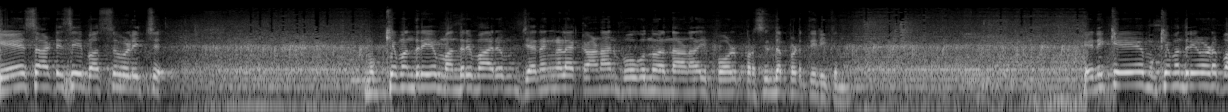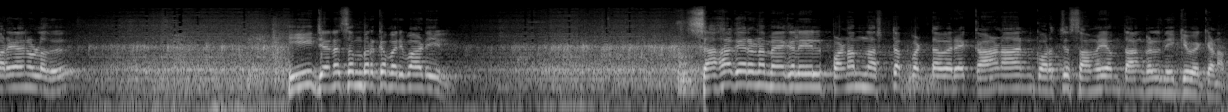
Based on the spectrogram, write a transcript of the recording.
K S R T C bus വിളിച്ച് മുഖ്യമന്ത്രിയും മന്ത്രിമാരും ജനങ്ങളെ കാണാൻ പോകുന്നു എന്നാണ് ഇപ്പോൾ പ്രസിദ്ധപ്പെടുത്തിയിരിക്കുന്നത്. എനിക്ക് മുഖ്യമന്ത്രിയോട് പറയാനുള്ളത് ഈ ജനസമ്പർക്ക പരിപാടിയിൽ സഹകരണ മേഖലയിൽ പണം നഷ്ടപ്പെട്ടവരെ കാണാൻ കുറച്ച് സമയം താങ്കൾ നീക്കിവെക്കണം.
